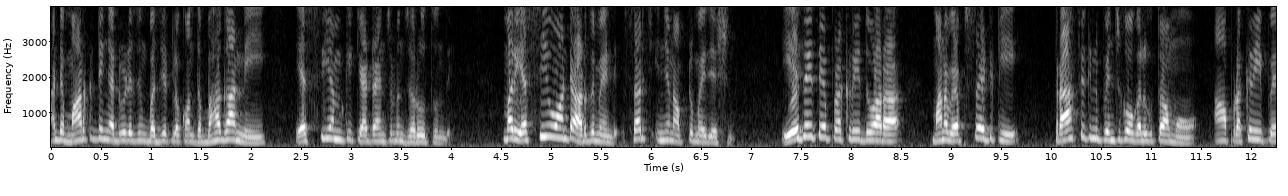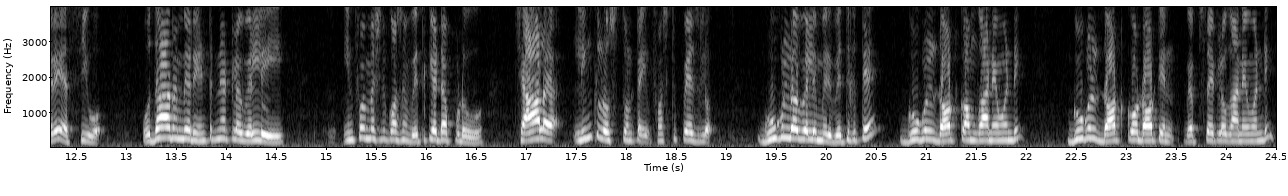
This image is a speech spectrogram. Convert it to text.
అంటే మార్కెటింగ్ అడ్వర్టైజింగ్ బడ్జెట్లో కొంత భాగాన్ని ఎస్సీఎంకి కేటాయించడం జరుగుతుంది. మరి ఎస్సీఓ అంటే అర్థమేంటి సర్చ్ సెర్చ్ ఇంజిన్ ఆప్టిమైజేషన్ ఏదైతే ప్రక్రియ ద్వారా మన వెబ్సైట్కి ట్రాఫిక్ని పెంచుకోగలుగుతామో ఆ ప్రక్రియ పేరే ఎస్సీఓ ఉదాహరణ మీరు ఇంటర్నెట్లో వెళ్ళి ఇన్ఫర్మేషన్ కోసం వెతికేటప్పుడు చాలా లింకులు వస్తుంటాయి ఫస్ట్ పేజ్లో. గూగుల్లో వెళ్ళి మీరు వెతికితే గూగుల్ డాట్ కామ్ కానివ్వండి Google dot co dot in వెబ్సైట్లో కానివ్వండి.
